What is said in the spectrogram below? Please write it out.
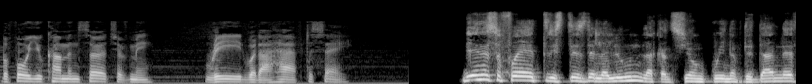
before you come in search of me, read what I have to say. Bien, eso fue Tristez de la Luna, la canción Queen of the Damned.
